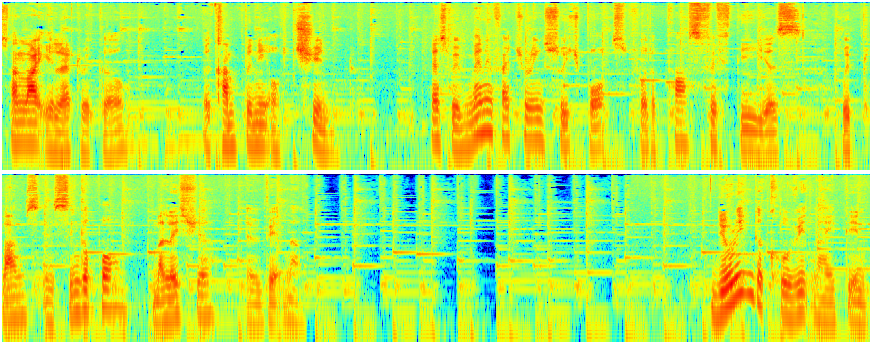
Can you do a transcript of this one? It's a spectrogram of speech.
Sunlight Electrical, a company of CHINT, has been manufacturing switchboards for the past 50 years with plants in Singapore, Malaysia, and Vietnam. During the COVID 19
